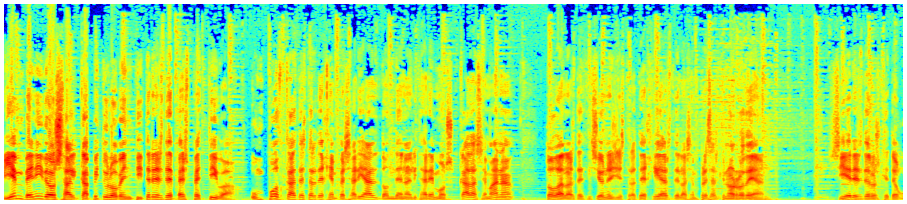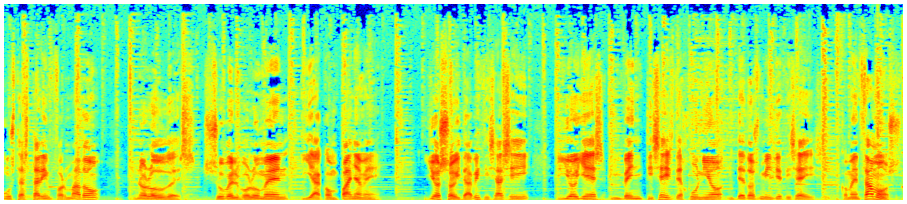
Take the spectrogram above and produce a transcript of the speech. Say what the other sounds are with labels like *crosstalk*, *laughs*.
Bienvenidos al capítulo 23 de Perspectiva, un podcast de estrategia empresarial donde analizaremos cada semana todas las decisiones y estrategias de las empresas que nos rodean. Si eres de los que te gusta estar informado, no lo dudes, sube el volumen y acompáñame. Yo soy David Isasi y hoy es 26 de junio de 2016. ¡Comenzamos!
